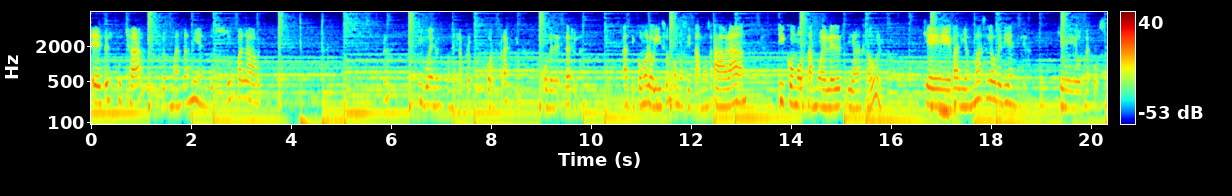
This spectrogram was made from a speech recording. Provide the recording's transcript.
es escuchar mandamientos, su palabra, y bueno, y ponerla por, práctica, obedecerla. Así como lo hizo, como citamos a Abraham y como Samuel le decía a Saúl, que valía más la obediencia que otra cosa,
